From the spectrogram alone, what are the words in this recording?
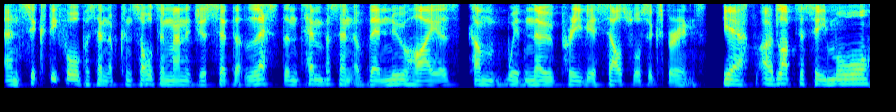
and 64% of consulting managers said that less than 10% of their new hires come with no previous Salesforce experience. Yeah, I'd love to see more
